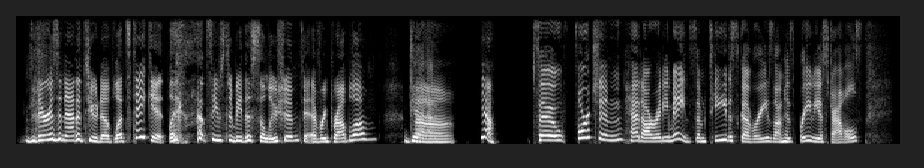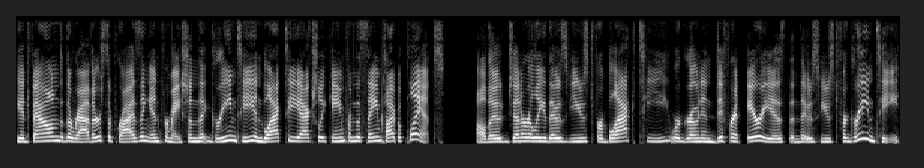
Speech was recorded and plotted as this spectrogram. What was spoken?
there is an attitude of let's take it. Like that seems to be the solution to every problem. Yeah. Uh, yeah. So Fortune had already made some tea discoveries on his previous travels. He had found the rather surprising information that green tea and black tea actually came from the same type of plant. Although generally those used for black tea were grown in different areas than those used for green tea.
